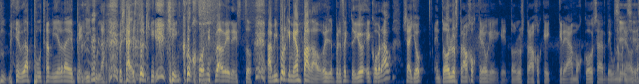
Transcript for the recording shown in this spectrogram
menuda puta mierda de película. O sea, esto, ¿quién, cojones va a ver esto? A mí porque me han pagado. Perfecto, yo he cobrado. O sea, yo en todos los trabajos, creo que, todos los trabajos que creamos cosas de una manera u otra,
